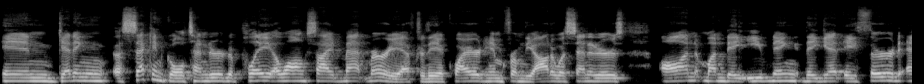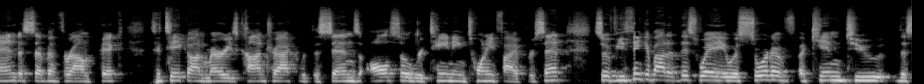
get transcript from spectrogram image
in getting a second goaltender to play alongside Matt Murray after they acquired him from the Ottawa Senators on Monday evening. They get a third and a seventh round pick to take on Murray's contract with the Sens, also retaining 25%. So if you think about it this way, it was sort of akin to the,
